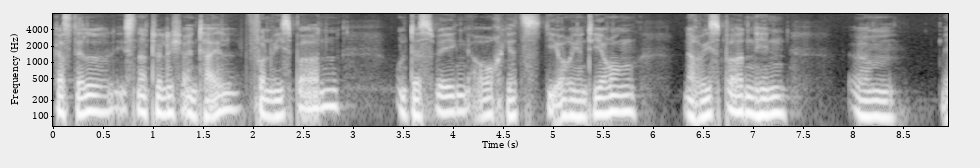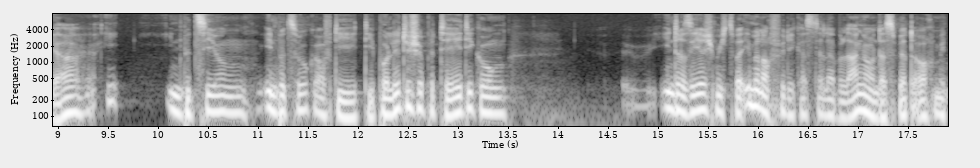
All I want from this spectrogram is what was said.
Kastell ist natürlich ein Teil von Wiesbaden und deswegen auch jetzt die Orientierung nach Wiesbaden hin, ähm, ja, in Beziehung, in Bezug auf die, die politische Betätigung interessiere ich mich zwar immer noch für die Kasteller Belange und das wird auch mit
